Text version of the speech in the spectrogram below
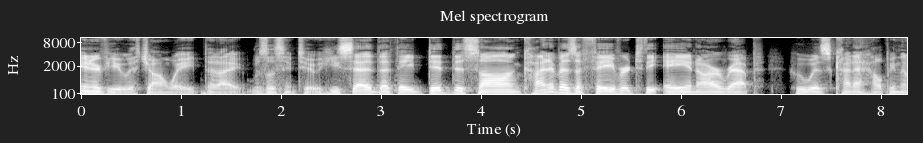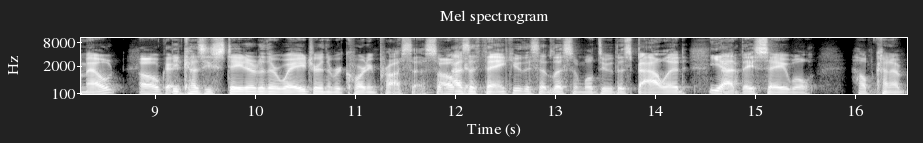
interview with John Waite that I was listening to, he said that they did this song kind of as a favor to the A&R rep who was kind of helping them out Oh, okay. because he stayed out of their way during the recording process. So Okay. as a thank you, they said, "Listen, we'll do this ballad Yeah. that they say will help kind of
